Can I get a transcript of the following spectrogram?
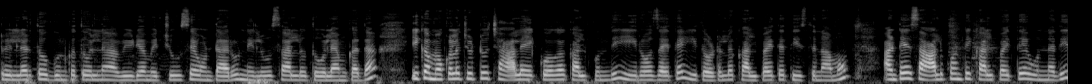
ట్రిల్లర్తో గునుక తోలిన వీడియో మీరు చూసే ఉంటారు నిలువుసార్లు తోలాం కదా. ఇక మొక్కల చుట్టూ చాలా ఎక్కువగా కలుపు ఉంది ఈ అయితే ఈ తోటలో కలుపు అయితే తీస్తున్నాము. అంటే సాలుపొంటి కలుపు అయితే ఉన్నది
